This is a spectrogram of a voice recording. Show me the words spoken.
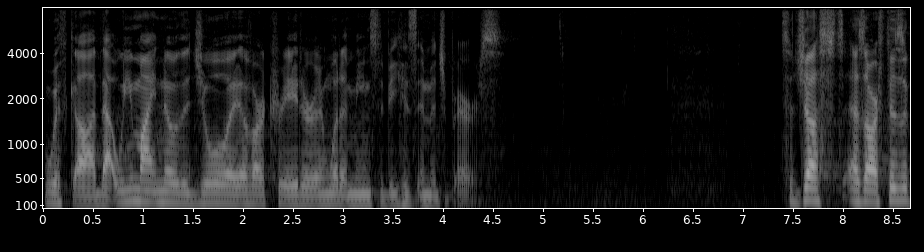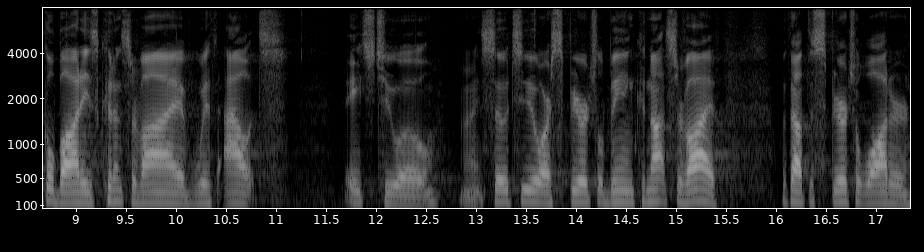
with God, that we might know the joy of our Creator and what it means to be His image bearers. So, just as our physical bodies couldn't survive without H2O, right, so too our spiritual being could not survive without the spiritual water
